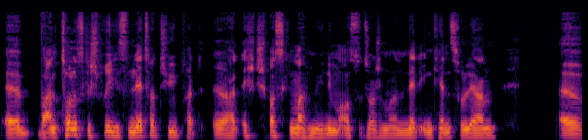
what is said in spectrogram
Äh, war ein tolles Gespräch, ist ein netter Typ, hat, äh, hat echt Spaß gemacht, mich mit ihm auszutauschen, mal nett ihn kennenzulernen. Äh,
